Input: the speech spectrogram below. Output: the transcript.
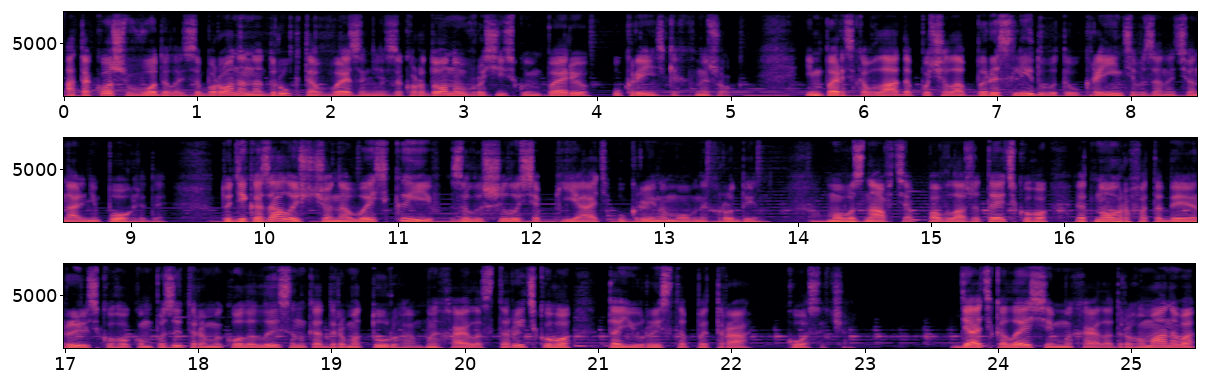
а також вводилась заборона на друк та ввезення з-за кордону в Російську імперію українських книжок. Імперська влада почала переслідувати українців за національні погляди. Тоді казали, що на весь Київ залишилося п'ять україномовних родин. Мовознавця Павла Житецького, етнографа Тадея Рильського, композитора Миколи Лисенка, драматурга Михайла Старицького та юриста Петра Косича. Дядька Лесі Михайла Драгоманова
